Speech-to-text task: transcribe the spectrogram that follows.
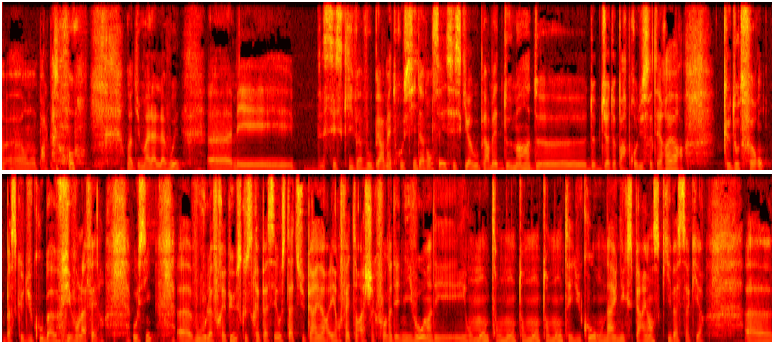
Euh, on n'en parle pas trop. on a du mal à l'avouer. mais c'est ce qui va vous permettre aussi d'avancer. C'est ce qui va vous permettre demain de, de déjà de pas reproduire cette erreur, que d'autres feront, parce que du coup, bah, eux, ils vont la faire aussi. Euh, vous, vous la ferez plus, parce que vous serez passé au stade supérieur. Et en fait, à chaque fois, on a des niveaux, on, a des... on monte, on monte, on monte, on monte, et du coup, on a une expérience qui va s'acquérir. Euh,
